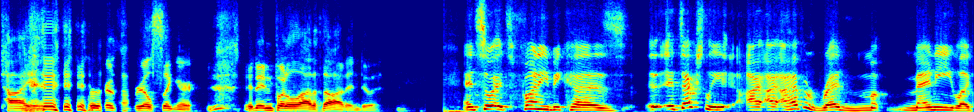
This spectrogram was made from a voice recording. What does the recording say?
tie-in for a real singer. They didn't put a lot of thought into it. And so it's funny because it's actually I, I I haven't read m- many like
